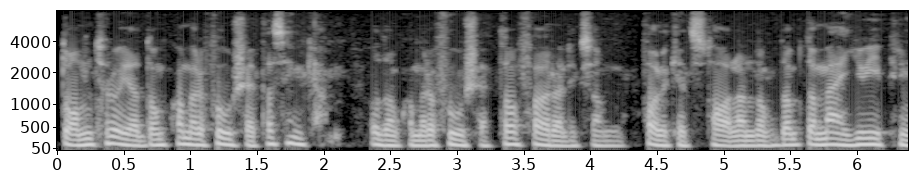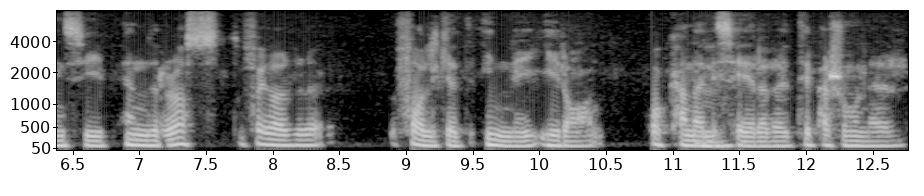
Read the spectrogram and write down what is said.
De tror jag de kommer att fortsätta sin kamp och de kommer att fortsätta att föra liksom, folkets talan. De, de, de är ju i princip en röst för folket inne i Iran och kanaliserar det till personer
